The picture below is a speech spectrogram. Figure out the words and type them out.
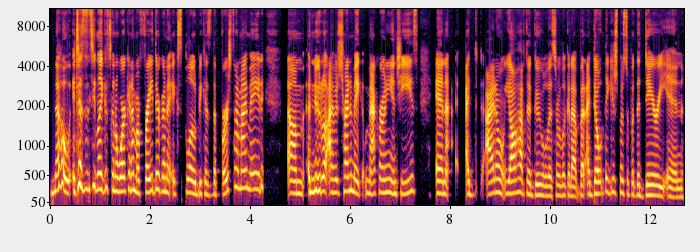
No, it doesn't seem like it's going to work, and I'm afraid they're going to explode because the first time I made um, a noodle, I was trying to make macaroni and cheese, and I, I don't. Y'all have to Google this or look it up, but I don't think you're supposed to put the dairy in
